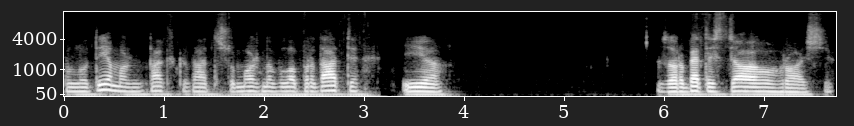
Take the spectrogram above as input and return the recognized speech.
плоди, можна так сказати, щоб можна було продати і заробити з цього гроші.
